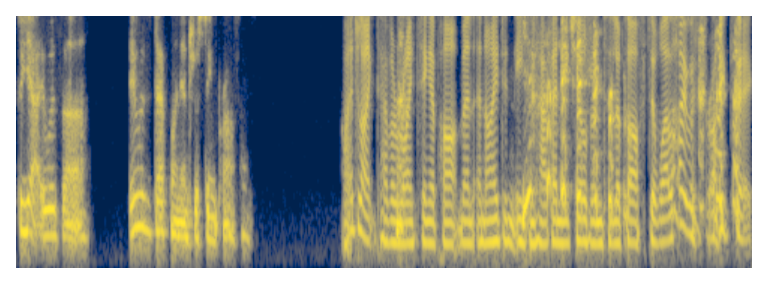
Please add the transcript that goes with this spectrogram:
so yeah it was uh it was definitely an interesting process I'd like to have a writing apartment and I didn't even have any children to look after while I was writing.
